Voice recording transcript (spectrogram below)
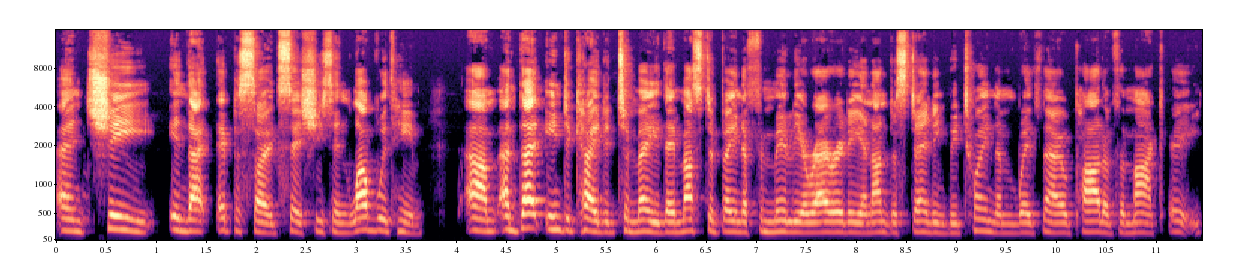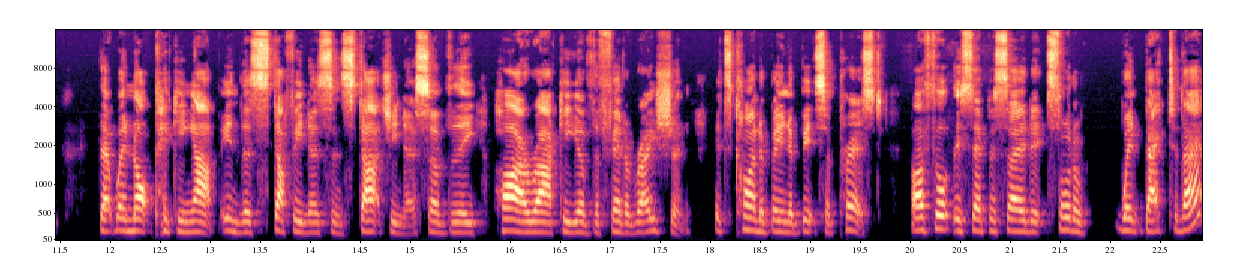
And she, in that episode, says she's in love with him. Um, and that indicated to me there must have been a familiarity and understanding between them they were part of the Maquis that we're not picking up in the stuffiness and starchiness of the hierarchy of the Federation. It's kind of been a bit suppressed. I thought this episode, it sort of went back to that.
